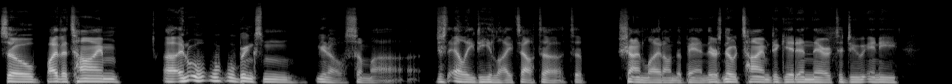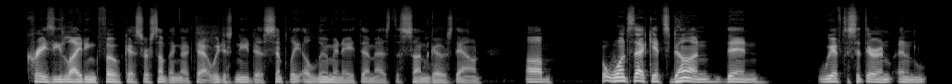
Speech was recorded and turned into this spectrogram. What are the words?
so by the time uh, and we'll, we'll we'll bring some you know some uh just led lights out to to shine light on the band there's no time to get in there to do any crazy lighting focus or something like that we just need to simply illuminate them as the sun goes down um but once that gets done, then we have to sit there and, and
